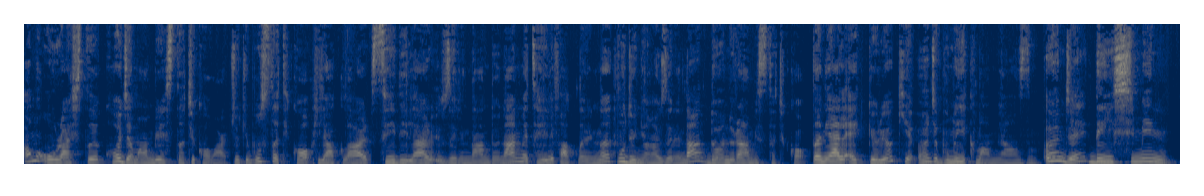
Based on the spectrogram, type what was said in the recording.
Ama uğraştığı kocaman bir statiko var. Çünkü bu statiko plaklar, CD'ler üzerinden dönen ve telif haklarını bu dünya üzerinden döndüren bir statiko. Daniel Ek görüyor ki önce bunu yıkmam lazım. Önce değişimin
